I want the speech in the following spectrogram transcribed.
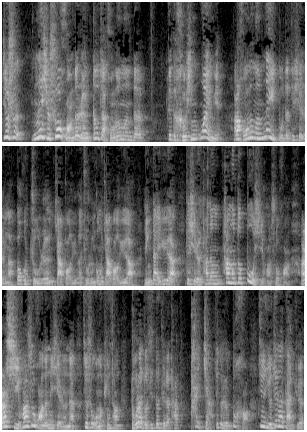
就是那些说谎的人都在《红楼梦》的这个核心外面，而《红楼梦》内部的这些人啊，包括主人贾宝玉啊、主人公贾宝玉啊、林黛玉啊这些人，他都他们都不喜欢说谎，而喜欢说谎的那些人呢，就是我们平常读来读去都觉得他太假，这个人不好，就有这样的感觉。《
